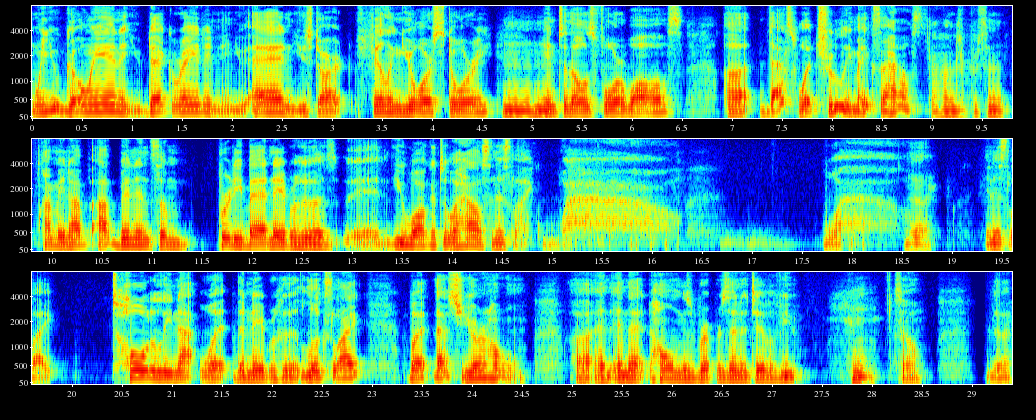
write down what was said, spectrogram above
when you go in and you decorate it and you add and you start filling your story into those four walls, uh, that's what truly makes a house. A hundred percent. I mean, I've I've been in some pretty bad neighborhoods, and you walk into a house and it's like, wow, wow, Yeah. and it's like totally not what the neighborhood looks like, but that's your home, uh, and and that home is representative of you. So Yeah.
